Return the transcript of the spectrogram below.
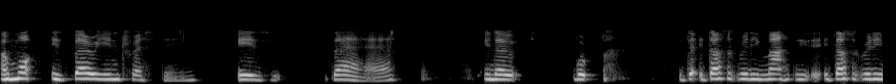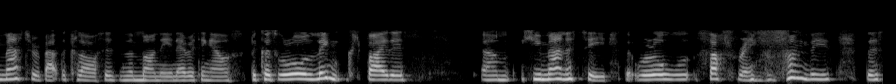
and what is very interesting is there, you know, it doesn't really matter. It doesn't really matter about the classes and the money and everything else because we're all linked by this um, humanity that we're all suffering from these this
